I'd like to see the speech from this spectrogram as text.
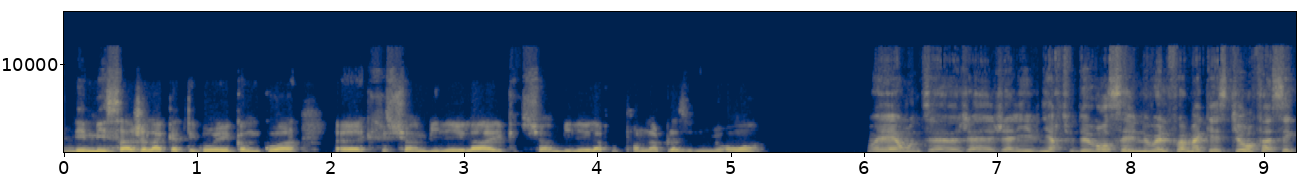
des messages à la catégorie comme quoi euh, Christian Billet est là et Christian Billet est là pour prendre la place de numéro 1. Oui, j'allais y venir. Tu devançais une nouvelle fois ma question. Enfin, c'est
